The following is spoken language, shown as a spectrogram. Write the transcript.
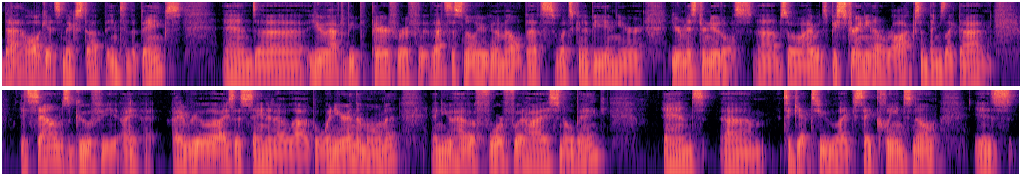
that all gets mixed up into the banks. And uh, you have to be prepared for if that's the snow you're going to melt. That's what's going to be in your your Mister Noodles. Um, so I would be straining out rocks and things like that. And it sounds goofy. I I realize this saying it out loud, but when you're in the moment and you have a four foot high snowbank, and um, to get to like say clean snow is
